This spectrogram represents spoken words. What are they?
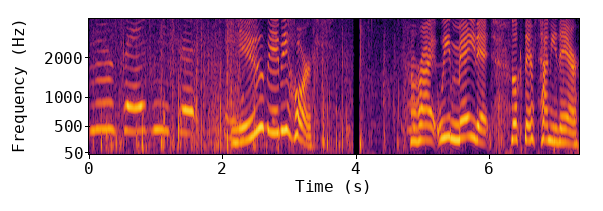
New baby hut. New baby horse. All right, we made it. Look, there's Honey there.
